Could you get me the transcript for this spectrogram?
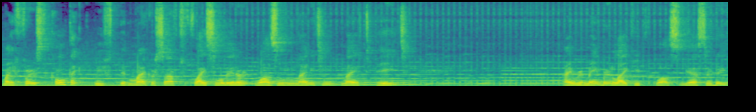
My first contact with the Microsoft Flight Simulator was in 1998. I remember like it was yesterday,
